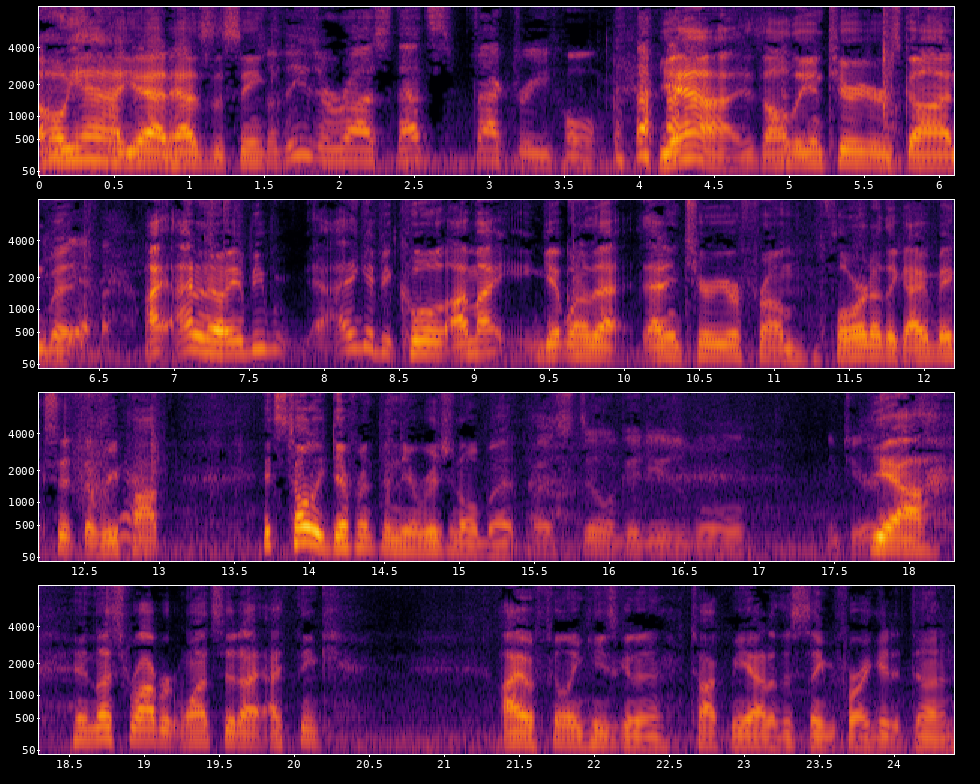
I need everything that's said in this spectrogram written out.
Oh the- yeah, from the yeah. It has the sink. So these are rust. That's factory hole. yeah, it's all the interior's gone, but Yeah. I, I don't know. It'd be I think it'd be cool. I might get one of that that interior from Florida. The guy who makes it, the repop. It's totally different than the original, but but it's still a good usable interior. yeah. Unless Robert wants it, I, I think I have a feeling he's gonna talk me out of this thing before I get it done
